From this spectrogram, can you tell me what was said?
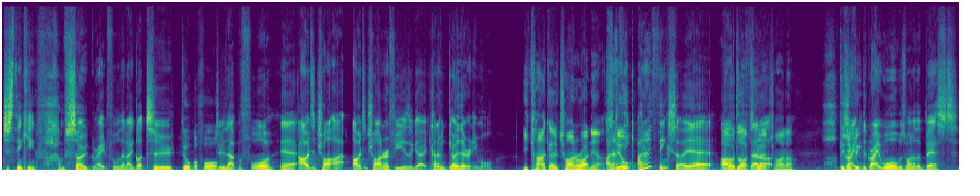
just thinking, Fuck, I'm so grateful that I got to do it before. do that before. Yeah, I went to China. I went to China a few years ago. You can't even go there anymore. You can't go to China right now. I don't Still, think. I don't think so. Yeah, I would love to go to. China. The 'Cause if Great, it- the Great Wall was one of the best.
